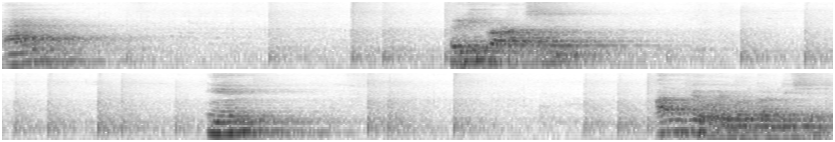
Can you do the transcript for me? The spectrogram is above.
and reproduction in unfavourable condition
